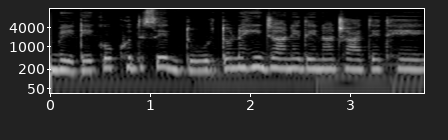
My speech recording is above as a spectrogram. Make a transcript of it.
बेटे को खुद से दूर तो नहीं जाने देना चाहते थे।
